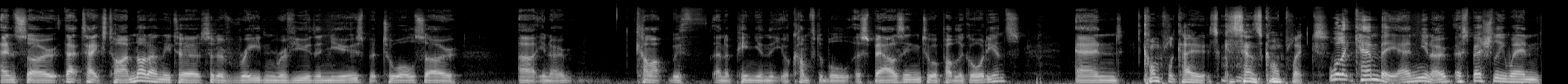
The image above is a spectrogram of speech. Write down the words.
And so that takes time, not only to sort of read and review the news, but to also, uh, you know, come up with an opinion that you're comfortable espousing to a public audience. And complicated. It sounds complex. Well, it can be, and you know, especially when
